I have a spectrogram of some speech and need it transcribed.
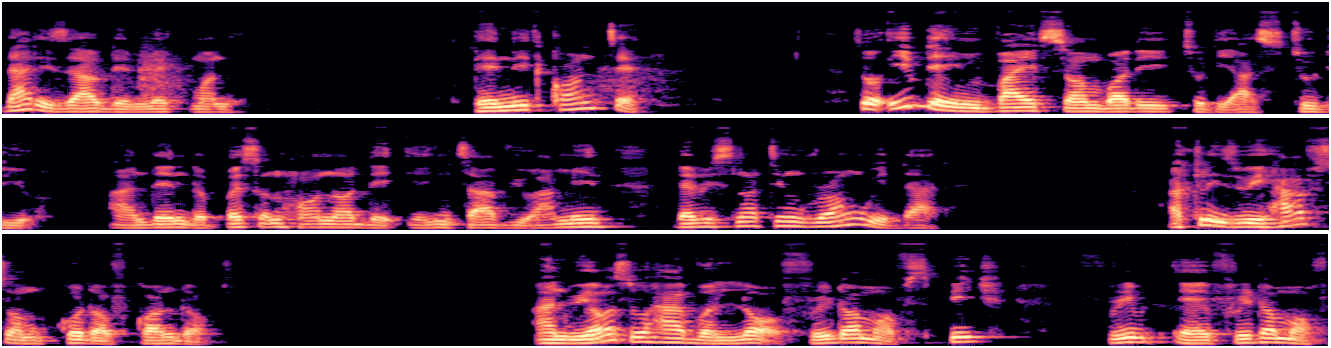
That is how they make money. They need content. So if they invite somebody to their studio and then the person honor the interview, I mean, there is nothing wrong with that. At least we have some code of conduct. And we also have a law, freedom of speech, free, uh, freedom of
